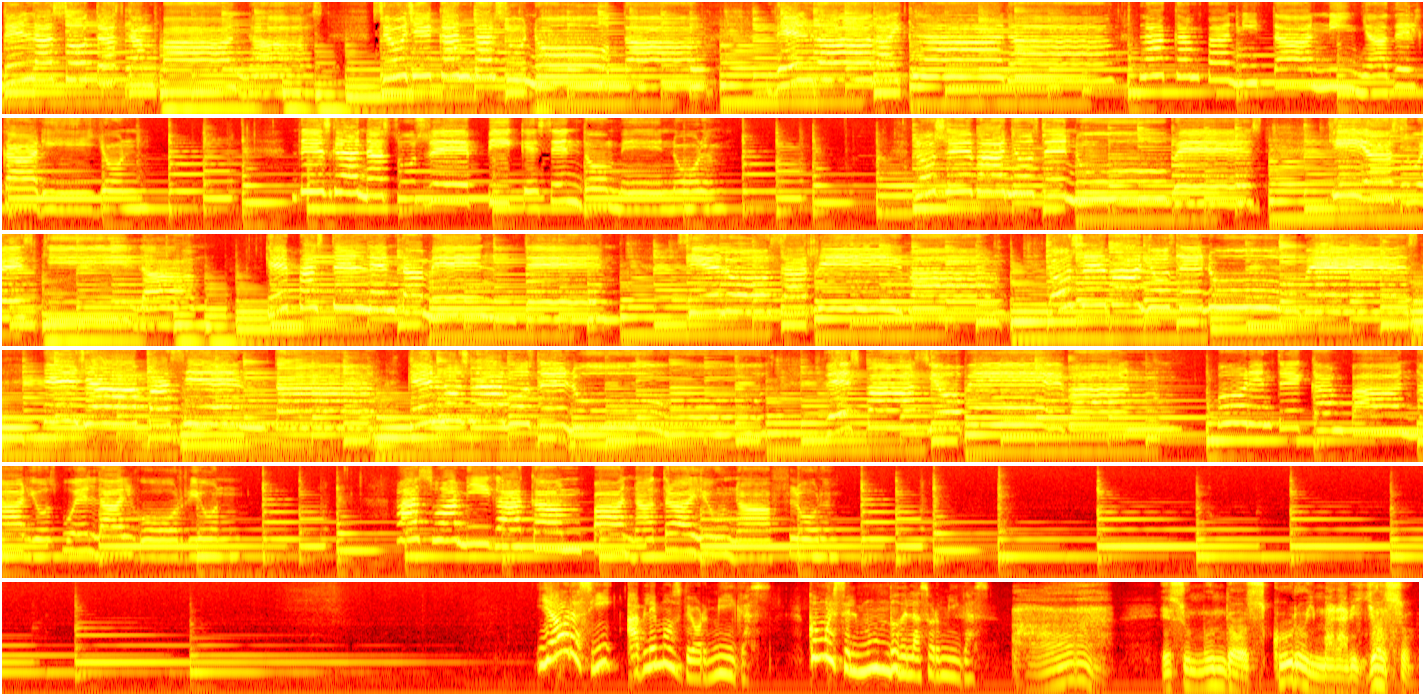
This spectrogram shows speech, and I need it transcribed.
de las otras campanas se oye cantar su nota delgada y clara, la campanita niña del carillón. Desgrana sus repiques en do menor. Los rebaños de nubes guía su esquila que pastel lentamente a su amiga campana trae una flor. Y ahora sí, hablemos de hormigas. ¿Cómo es el mundo de las hormigas? Ah, es un mundo oscuro y maravilloso.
